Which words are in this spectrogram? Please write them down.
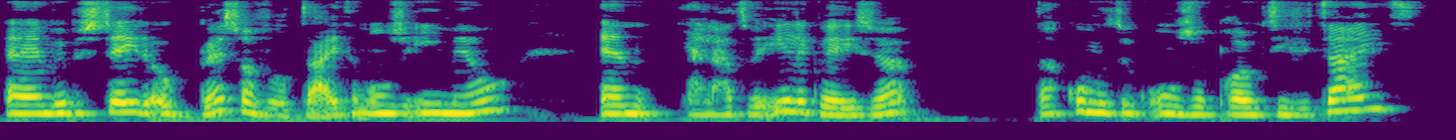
En we besteden ook best wel veel tijd aan onze e-mail. En ja, laten we eerlijk wezen, daar komt natuurlijk onze productiviteit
